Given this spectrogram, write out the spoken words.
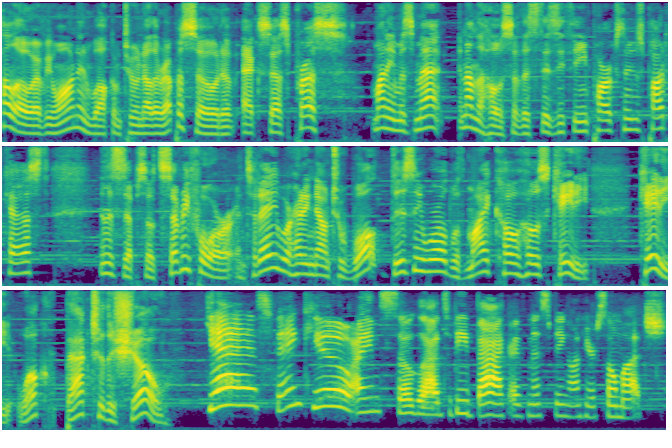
Hello, everyone, and welcome to another episode of Excess Press. My name is Matt, and I'm the host of this Disney Theme Parks News podcast. And this is episode 74, and today we're heading down to Walt Disney World with my co host, Katie. Katie, welcome back to the show. Yes, thank you. I am so glad to be back. I've missed being on here so much.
